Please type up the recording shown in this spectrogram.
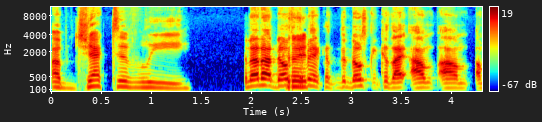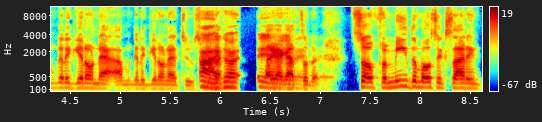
objectively. No, no, don't skip it because those because I I'm I'm I'm gonna get on that. I'm gonna get on that too. So All not- go ahead. I Yeah, got go to ahead, go. So for me, the most exciting,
